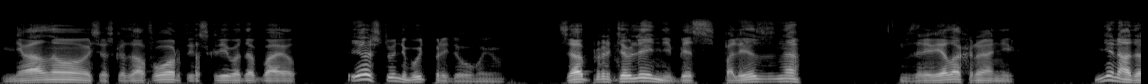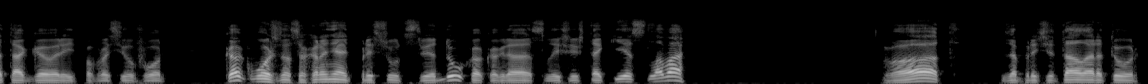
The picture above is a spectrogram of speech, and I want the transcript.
Не волнуйся, сказал Форд и тоскливо добавил. Я что-нибудь придумаю. Сопротивление бесполезно. Взревел охранник. Не надо так говорить, попросил Форд. Как можно сохранять присутствие духа, когда слышишь такие слова? Вот, запричитал Артур,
